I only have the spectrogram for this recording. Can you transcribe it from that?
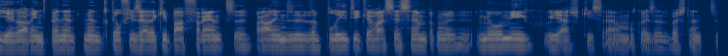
E agora, independentemente do que ele fizer daqui para a frente, para além de- da política, vai ser sempre meu amigo. E acho que isso é uma coisa de bastante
